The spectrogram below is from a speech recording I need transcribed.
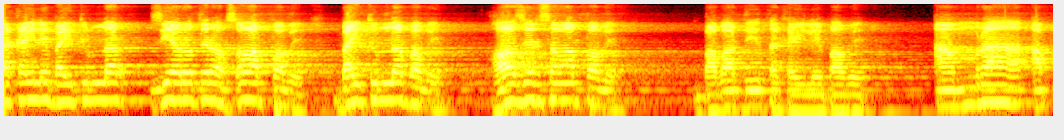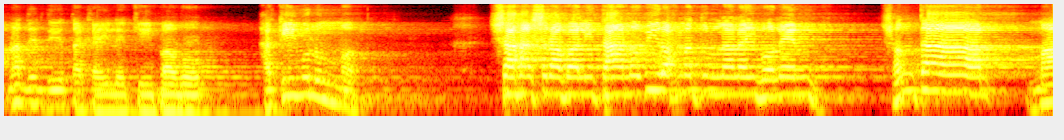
তাকাইলে বাইতুল্লাহর জিয়ারতের স্বভাব পাবে, বাইতুল্লাহ পাবে, হজের স্বভাব পাবে, বাবার দিকে তাকাইলে পাবে। আমরা আপনাদের দিকে তাকাইলে কি পাবো? হাকিমুল উম্মত। শাহ আশরাফ আলী থানবী রহমতুল্লাহ বলেন, সন্তান মা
